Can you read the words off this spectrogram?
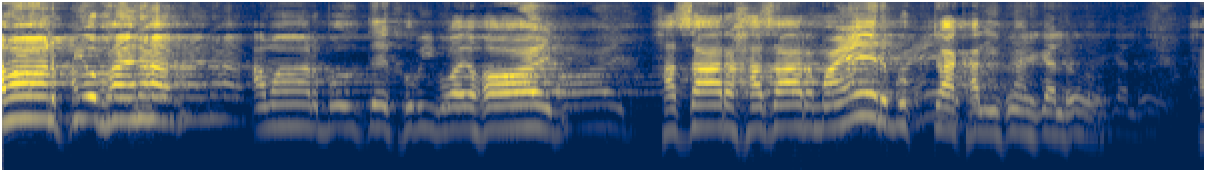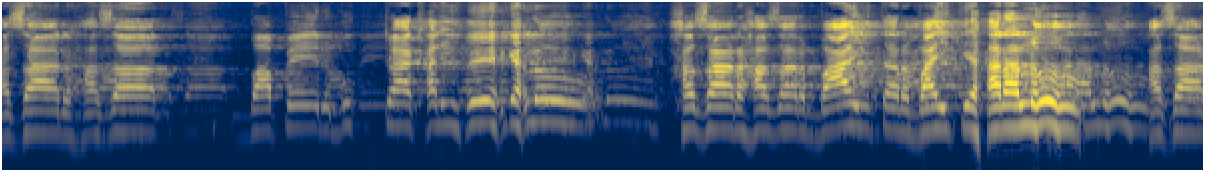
আমার প্রিয় ভাইরা আমার বলতে খুবই ভয় হয়। হাজার হাজার মায়ের বুকটা খালি হয়ে গেল। হাজার হাজার বাপের বুকটা খালি হয়ে গেল। হাজার হাজার বাই তার বাইকে হারালো। হাজার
